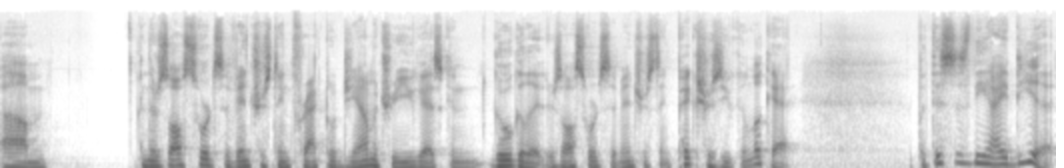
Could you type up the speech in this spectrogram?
Um, and there's all sorts of interesting fractal geometry. You guys can Google it. There's all sorts of interesting pictures you can look at. But this is the idea.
